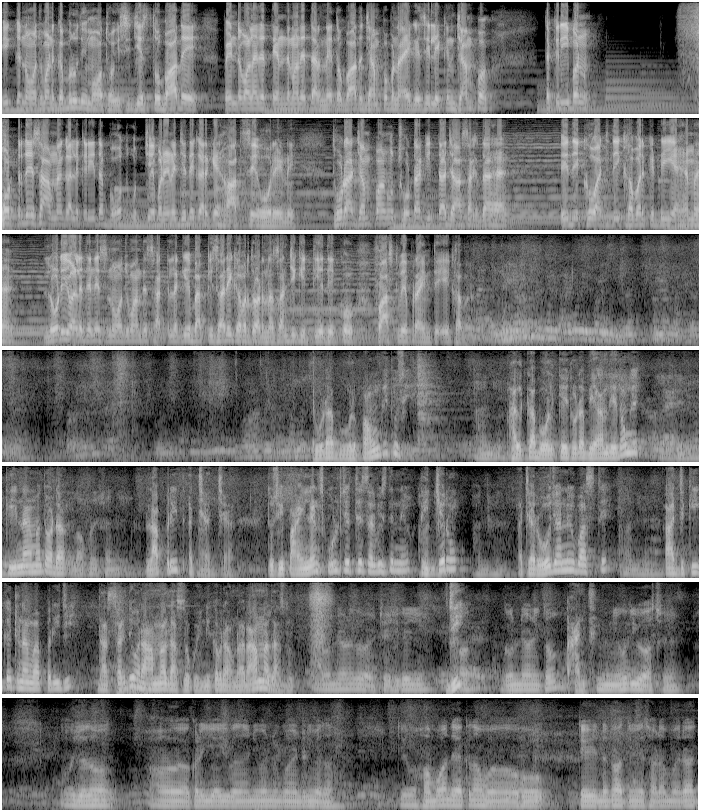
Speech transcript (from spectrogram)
ਇੱਕ ਨੌਜਵਾਨ ਗੱਭਰੂ ਦੀ ਮੌਤ ਹੋਈ ਸੀ, ਜਿਸ ਤੋਂ ਬਾਅਦ ਇਹ ਪਿੰਡ ਵਾਲਿਆਂ ਦੇ ਤਿੰਨ ਦਿਨਾਂ ਦੇ ਧਰਨੇ ਤੋਂ ਬਾਅਦ ਜੰਪ ਬਣਾਏ ਗਏ ਸੀ। ਲੇਕਿਨ ਜੰਪ ਤਕਰੀਬਨ ਫੁੱਟ ਦੇ ਹਿਸਾਬ ਨਾਲ ਗੱਲ ਕਰੀਏ ਤਾਂ ਬਹੁਤ ਉੱਚੇ ਬਣੇ ਨੇ, ਜਿਹਦੇ ਕਰਕੇ ਹਾਦਸੇ ਹੋ ਰਹੇ ਨੇ। ਥੋੜਾ ਜੰਪਾਂ ਨੂੰ ਛੋਟਾ ਕੀਤਾ ਜਾ ਸਕਦਾ ਹੈ। ਇਹ ਦੇਖੋ, ਅੱਜ ਦੀ ਖਬਰ ਕਿੱਡੀ ਅਹਿਮ ਹੈ। ਲੋਹੜੀ ਵਾਲੇ ਦਿਨ ਇਸ ਨੌਜਵਾਨ ਦੇ ਸੱਟ ਲੱਗੀ। ਬਾਕੀ ਸਾਰੀ ਖਬਰ ਤੁਹਾਡੇ ਨਾਲ ਸਾਂਝੀ ਕੀਤੀ ਹੈ। ਦੇਖੋ ਫਾਸਟਵੇ ਪ੍ਰਾਈਮ ਤੇ ਇਹ ਖਬਰ। ਥੋੜਾ ਬੋਲ ਪਾਉਂਗੇ ਤੁਸੀਂ? ਹਾਂਜੀ। ਹਲਕਾ ਬੋਲ ਕੇ ਥੋੜਾ ਬਿਆਨ ਦੇ ਦੋਗੇ? ਕੀ ਨਾਮ ਹੈ ਤੁਹਾਡਾ? ਲਵਪ੍ਰੀਤ ਸਿੰਘ। ਜੀ ਲਵਪ੍ਰੀਤ? ਅੱਛਾ ਅੱਛਾ। ਤੁਸੀਂ ਪਾਈਨਲੈਂਡ ਸਕੂਲ 'ਚ ਇੱਥੇ ਸਰਵਿਸ ਦਿੰਦੇ ਹੋ? ਟੀਚਰ ਹੋ? ਹਾਂਜੀ ਅੱਛਾ ਰੋਜ਼ ਆਉਂਦੇ ਹੋ ਬੱਸ ਤੇ? ਹਾਂਜੀ। ਅੱਜ ਕੀ ਘਟਨਾ ਵਾਪਰੀ ਜੀ? ਦੱਸ ਸਕਦੇ ਹੋ? ਆਰਾਮ ਨਾਲ ਦੱਸ ਦਿਓ ਕੋਈ ਨਹੀਂ ਘਬਰਾਉਣਾ ਆਰਾਮ ਨਾਲ ਦੱਸ ਦਿਓ। ਗੋਨਿਆਣੀ ਤੋਂ ਬੈਠੇ ਸੀਗੇ ਜੀ। ਜੀ? ਗੋਨਿਆਣੀ ਤੋਂ। ਹਾਂਜੀ। ਨਿਊ ਦੀ ਬੱਸ 'ਚ ਉਹ ਜਦੋਂ ਅਹ ਅਕਲੀ ਆਈ ਪਤਾ ਨਹੀਂ ਮੈਨੂੰ ਪੁਆਇੰਟ ਨਹੀਂ ਪਤਾ। ਤੇ ਉਹ ਹੰਬਾਂ ਦੇ ਇੱਕਦਮ ਉਹ ਤੇਜ਼ ਨਗਾਤੀ ਨੇ ਸਾਡਾ ਮੇਰਾ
